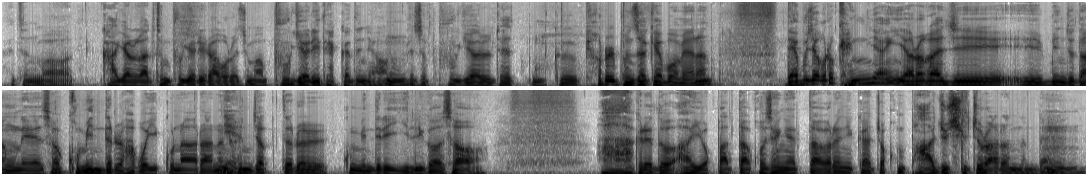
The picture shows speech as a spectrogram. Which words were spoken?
하여튼 뭐 가결 같은 부결이라고 그러지만 부결이 됐거든요. 음. 그래서 부결된 그 표를 분석해 보면은 내부적으로 굉장히 여러 가지 민주당 내에서 고민들을 하고 있구나라는 예. 흔적들을 국민들이 읽어서 아 그래도 아 욕받다 고생했다 그러니까 조금 봐주실 줄 알았는데 음.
